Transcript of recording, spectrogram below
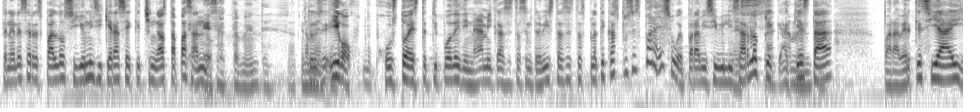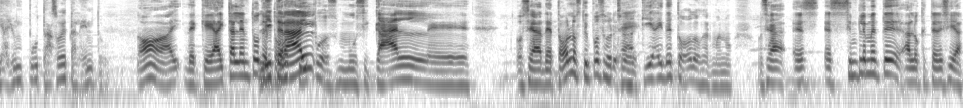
tener ese respaldo si yo ni siquiera sé qué chingado está pasando? Exactamente, exactamente. Entonces, digo, justo este tipo de dinámicas, estas entrevistas, estas pláticas, pues es para eso, güey, para visibilizar lo que aquí está para ver que sí hay, hay un putazo de talento. No, hay, de que hay talento de Literal, todos tipos, musical, eh, o sea, de todos los tipos, aquí hay de todo, hermano. O sea, es, es simplemente a lo que te decía,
